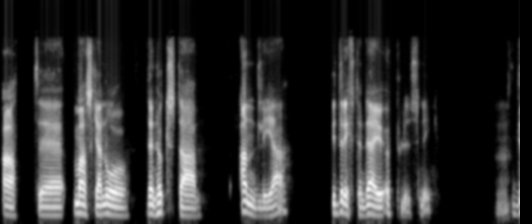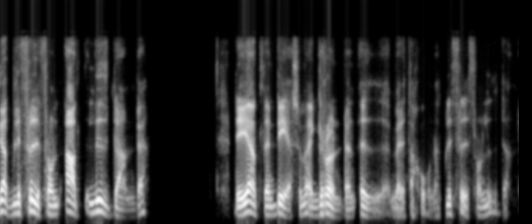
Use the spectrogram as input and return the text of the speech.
att eh, man ska nå den högsta andliga bedriften, det är ju upplysning. Mm. Det är att bli fri från allt lidande. Det är egentligen det som är grunden i meditation, att bli fri från lidande.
